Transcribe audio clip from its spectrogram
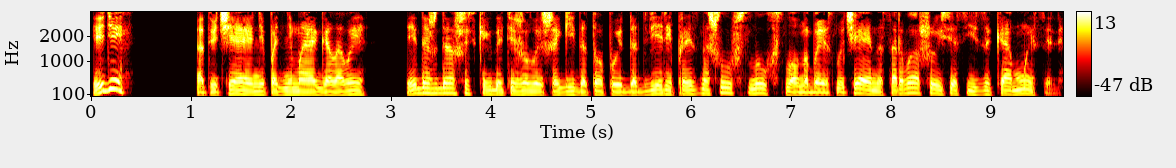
«Иди», — отвечаю, не поднимая головы, и, дождавшись, когда тяжелые шаги дотопают до двери, произношу вслух, словно бы случайно сорвавшуюся с языка мысль.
